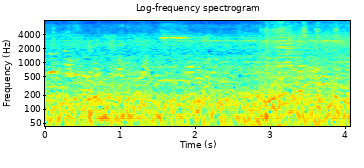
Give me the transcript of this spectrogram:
Thank you.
